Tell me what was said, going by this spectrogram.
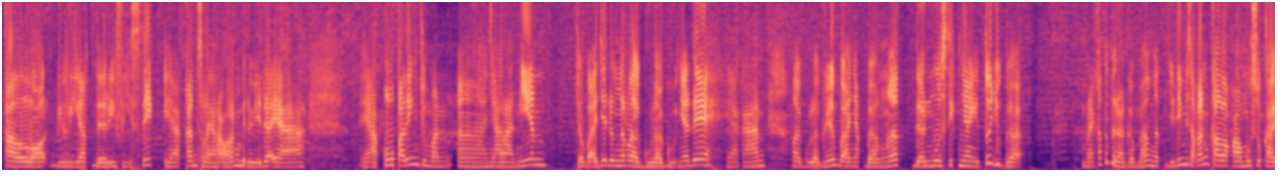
kalau dilihat dari fisik ya kan selera orang beda-beda ya. Ya aku paling cuman eh, nyaranin coba aja denger lagu-lagunya deh ya kan. Lagu-lagunya banyak banget dan musiknya itu juga mereka tuh beragam banget. Jadi misalkan kalau kamu suka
